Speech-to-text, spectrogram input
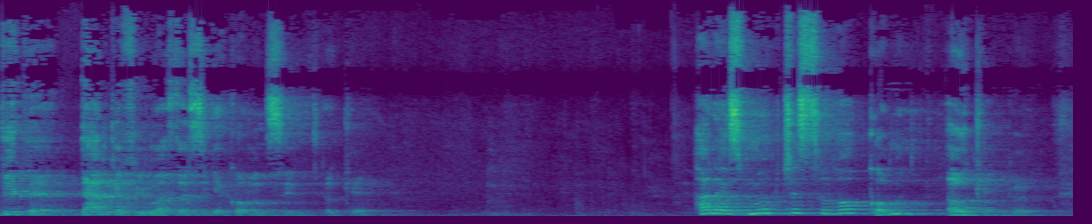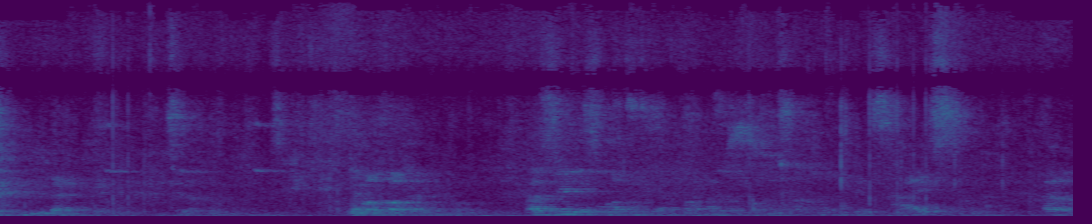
bitte, danke vielmals, dass Sie gekommen sind. Okay? Hannes, möchtest du auch kommen? Okay, gut. Was wir jetzt machen, ist einfach das heißt, äh,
